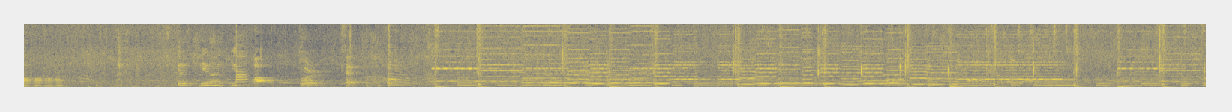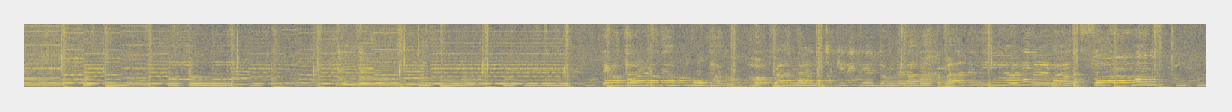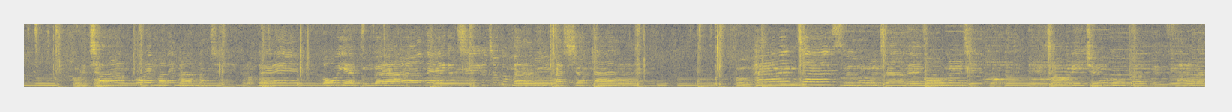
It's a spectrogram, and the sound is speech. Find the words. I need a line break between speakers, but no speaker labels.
아, 아, 아. 둘, 셋. 이렇다 연애 한번 못하고 허구한 날 남자끼리 빈둥대다 연락을 받았어. 우리 참 오랜만에 만났지. 그런데 오 예쁜 거야. 내가 지금 조금 많이 마셨나. 한잔 술잔에 몸을 짚고 이리저리 주고받는 사람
